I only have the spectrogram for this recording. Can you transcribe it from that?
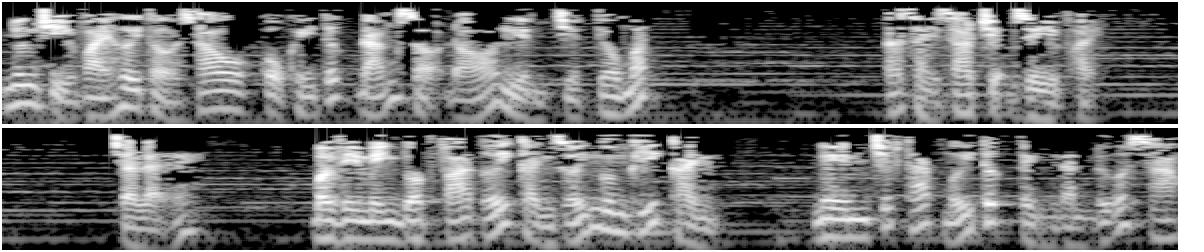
nhưng chỉ vài hơi thở sau, cỗ khí tức đáng sợ đó liền triệt tiêu mất. Đã xảy ra chuyện gì vậy? Chả lẽ bởi vì mình đột phá tới cảnh giới ngưng khí cảnh nên chiếc tháp mới thức tỉnh lần nữa sao?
